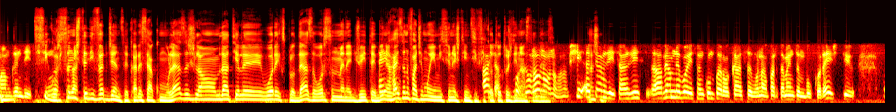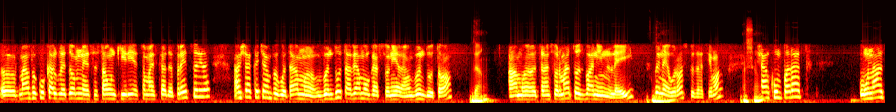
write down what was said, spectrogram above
m-am gândit. Sigur, Nu știu sunt dacă- niște divergențe care se acumulează și la un moment dat ele ori explodează, ori sunt managuite. Bine, Exact. hai să nu facem o emisiune științifică Așa. totuși din nu, asta. Nu, de nu, azi. nu, nu. Și ce am zis? Am zis, aveam nevoie să-mi cumpăr o casă, un apartament în București. Uh, mi-am făcut calcule, domne, să stau în chirie să mai scadă prețurile. Așa că ce am făcut? Am uh, vândut, aveam o garsonieră, am vândut-o. Da. Am uh, transformat toți banii în lei, în euro, scuzați-mă. Așa. Și am cumpărat un alt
